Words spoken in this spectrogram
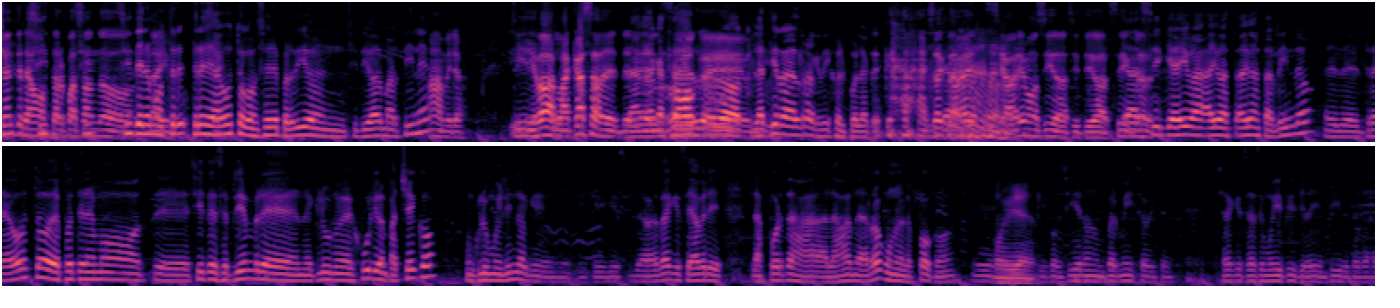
oyentes le vamos a estar pasando Sí, sí tenemos la info. 3, de agosto con Cere Perdido en Citibar Martínez. Ah, mira. Y City Bar, la casa de- del- la, la del casa rock, del eh, la tierra del rock, dijo el polaco. Exactamente, si habremos ido a City Bar, sí, claro. Así que ahí va, ahí, va, a estar- ahí va a estar lindo, el, el 3 de agosto. Después tenemos eh, 7 de septiembre en el Club 9 de Julio en Pacheco, un club muy lindo que, que- que- que la verdad que se abre las puertas a, a las bandas de rock, uno de los pocos ¿eh? Muy bien. que consiguieron un permiso, ¿viste? ya que se hace muy difícil ahí en Tigre tocar.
